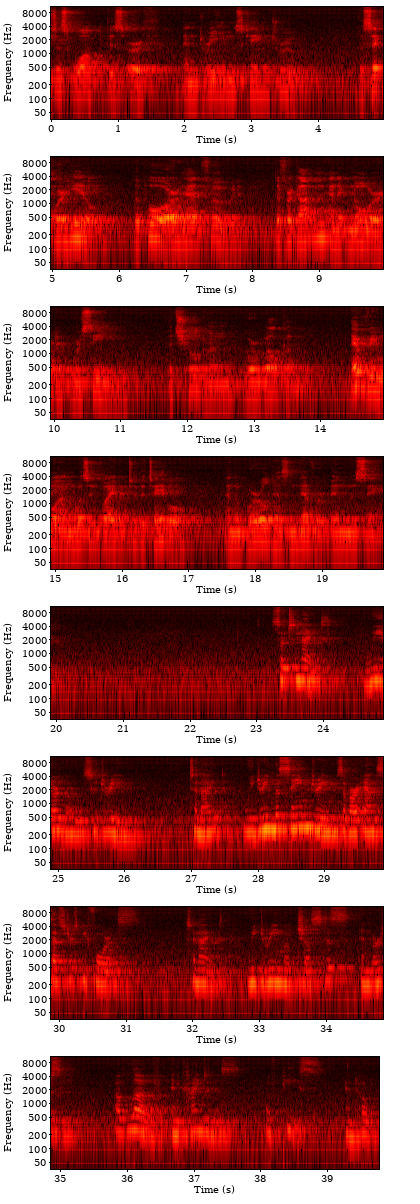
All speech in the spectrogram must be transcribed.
Jesus walked this earth and dreams came true. The sick were healed, the poor had food, the forgotten and ignored were seen, the children were welcomed. Everyone was invited to the table, and the world has never been the same. So tonight, we are those who dream. Tonight, we dream the same dreams of our ancestors before us. Tonight, we dream of justice and mercy, of love and kindness, of peace and hope.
